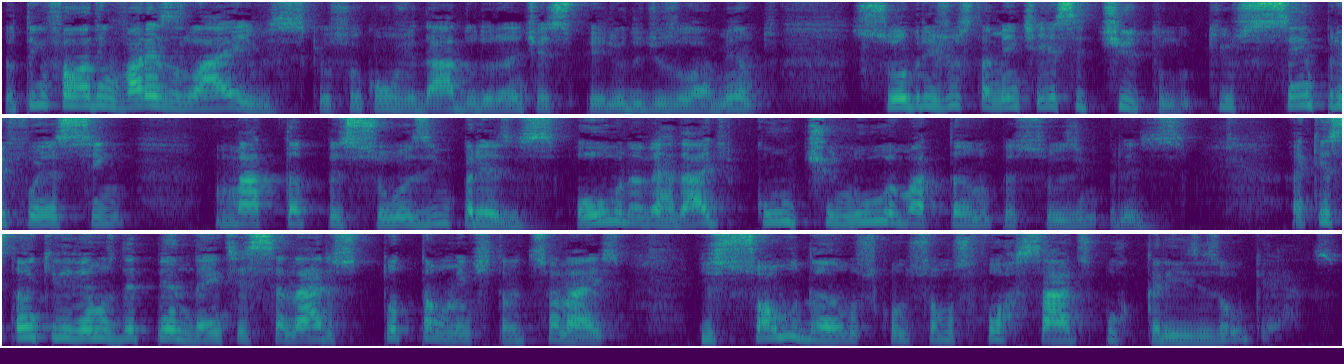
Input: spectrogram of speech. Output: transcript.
Eu tenho falado em várias lives que eu sou convidado durante esse período de isolamento sobre justamente esse título, que o sempre foi assim, mata pessoas e empresas. Ou, na verdade, continua matando pessoas e empresas. A questão é que vivemos dependentes de cenários totalmente tradicionais e só mudamos quando somos forçados por crises ou guerras.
